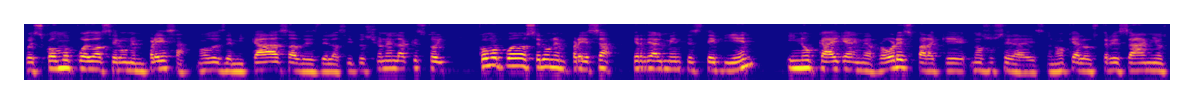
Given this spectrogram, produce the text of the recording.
pues, ¿cómo puedo hacer una empresa? ¿No? Desde mi casa, desde la situación en la que estoy, ¿cómo puedo hacer una empresa que realmente esté bien? Y no caiga en errores para que no suceda esto, ¿no? Que a los tres años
